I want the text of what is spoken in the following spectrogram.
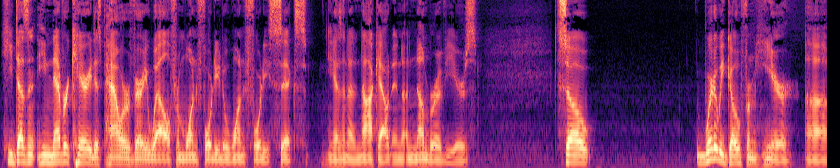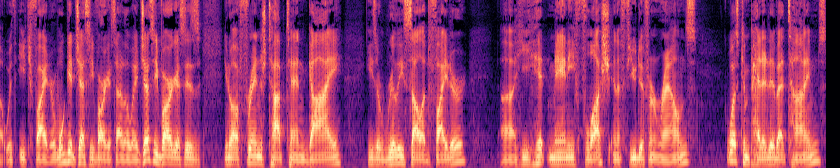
he doesn't he never carried his power very well from 140 to 146. He hasn't had a knockout in a number of years. So where do we go from here uh, with each fighter? We'll get Jesse Vargas out of the way. Jesse Vargas is, you know, a fringe top 10 guy. He's a really solid fighter. Uh, he hit Manny flush in a few different rounds. Was competitive at times.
